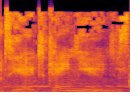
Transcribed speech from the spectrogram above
RTHK News.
